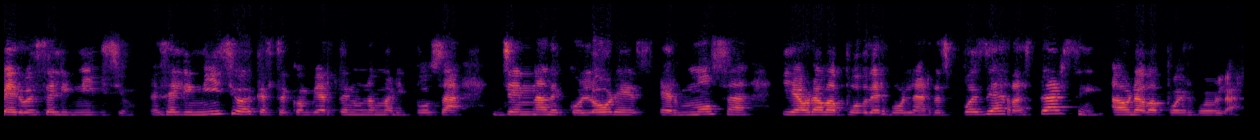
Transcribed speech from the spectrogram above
pero es el inicio, es el inicio de que se convierte en una mariposa llena de colores, hermosa, y ahora va a poder volar. Después de arrastrarse, ahora va a poder volar.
